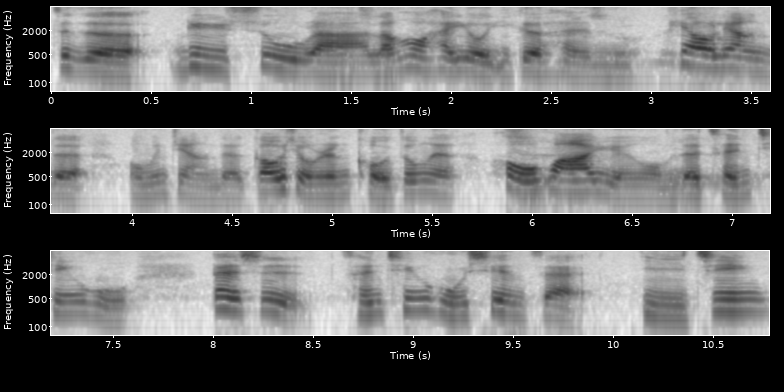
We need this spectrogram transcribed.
这个绿树啦、然后还有一个很漂亮的，我们讲的高雄人口中的后花园，我们的澄清湖。但是澄清湖现在已经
